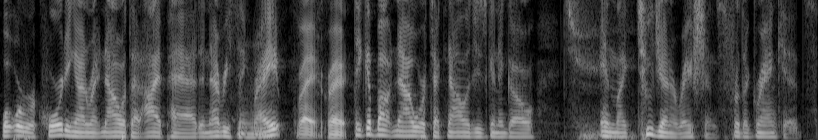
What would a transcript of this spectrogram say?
what we're recording on right now with that iPad and everything, Mm-hmm. right? Right, right. Think about now where technology is going to go in like two generations for the grandkids.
